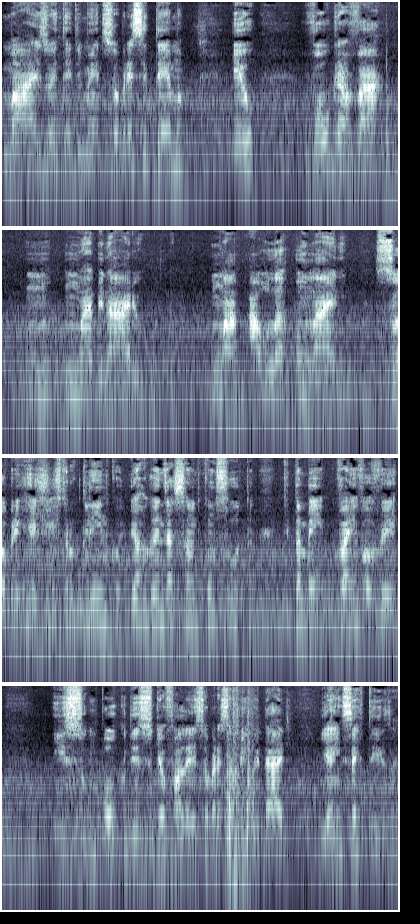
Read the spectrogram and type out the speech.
mais o entendimento sobre esse tema, eu vou gravar um, um webinário, uma aula online sobre registro clínico e organização de consulta, que também vai envolver isso, um pouco disso que eu falei sobre essa ambiguidade e a incerteza.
